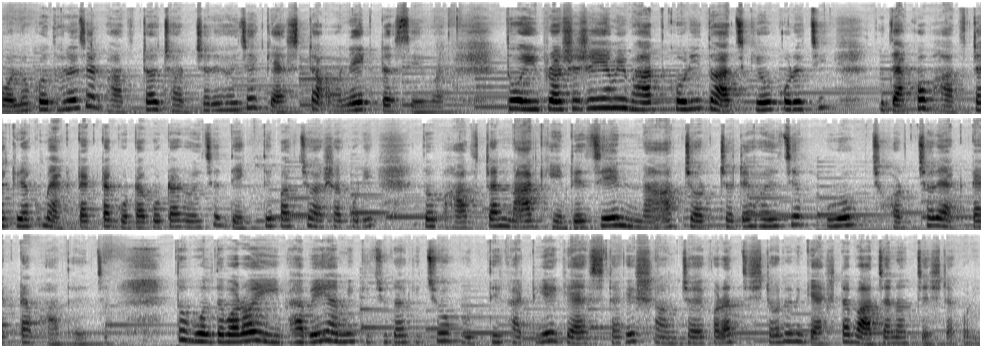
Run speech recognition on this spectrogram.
বলকও ধরে যায়, ভাতটাও ঝরঝরে হয়ে যায়, গ্যাসটা অনেকটা সেভ হয়। তো এই প্রসেসেই আমি ভাত করি, তো আজকেও করেছি। তো দেখো ভাতটা কীরকম একটা একটা গোটা গোটা রয়েছে, দেখতে পাচ্ছ আশা করি। তো ভাতটা না ঘেঁটেছে না চটচটে হয়েছে, পুরো ঝরঝরে একটা একটা ভাত হয়েছে। তো বলতে পারো, এইভাবেই আমি কিছু না কিছু বুদ্ধি খাটিয়ে গ্যাসটাকে সঞ্চয় করার চেষ্টা করি মানে গ্যাসটা বাঁচানোর চেষ্টা করি।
